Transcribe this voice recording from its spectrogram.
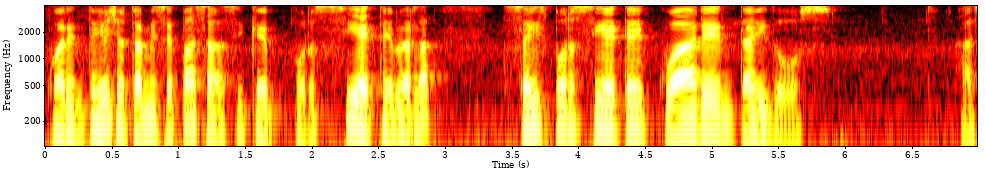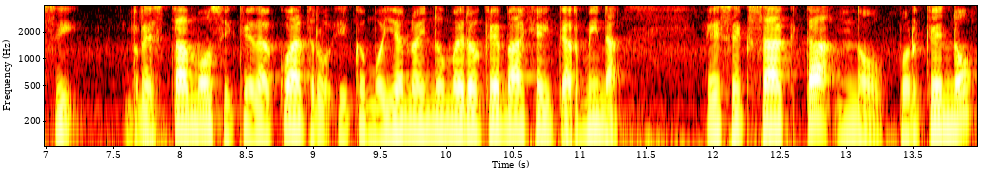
48 también se pasa, así que por 7, ¿verdad? 6 por 7, 42. Así, restamos y queda 4. Y como ya no hay número que baje y termina, ¿es exacta? No. ¿Por qué no?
